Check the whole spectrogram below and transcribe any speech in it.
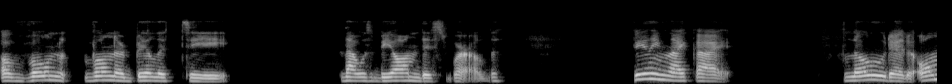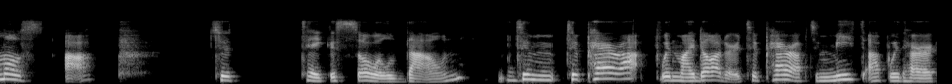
of vul- vulnerability that was beyond this world. Feeling like I floated almost up to take a soul down to to pair up with my daughter to pair up to meet up with her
